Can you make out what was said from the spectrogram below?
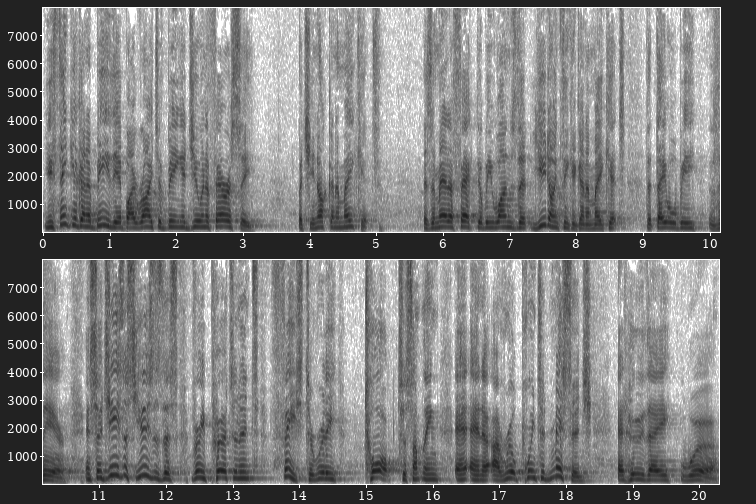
you think you're going to be there by right of being a Jew and a Pharisee, but you're not going to make it. As a matter of fact, there'll be ones that you don't think are going to make it, that they will be there. And so Jesus uses this very pertinent feast to really talk to something and, and a, a real pointed message at who they were.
